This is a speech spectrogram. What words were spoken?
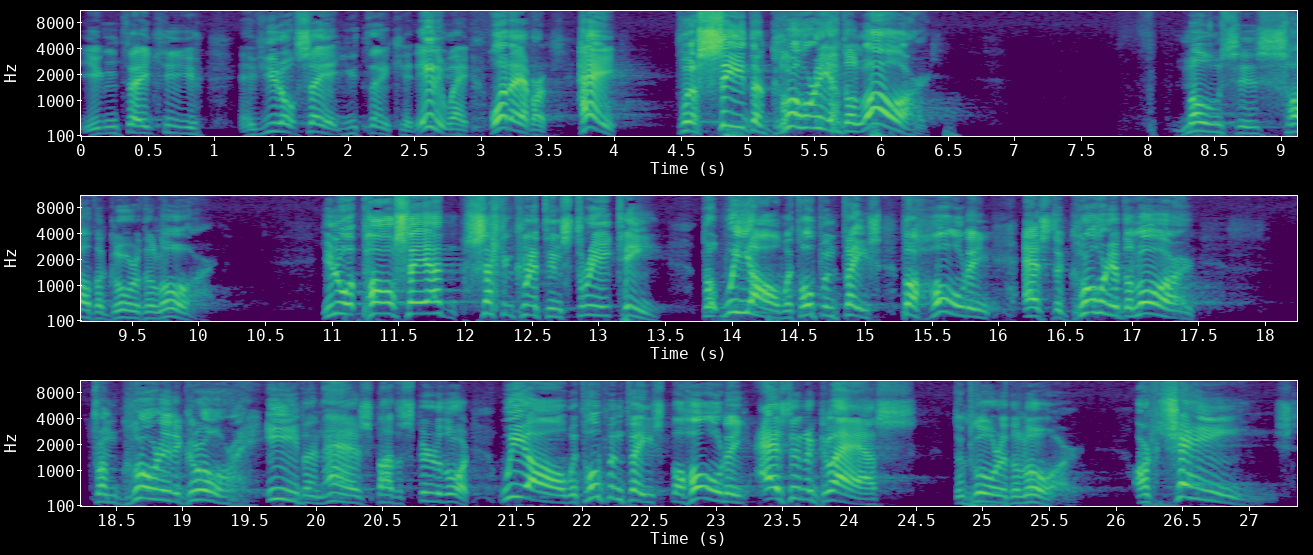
you can think, if you don't say it, you think it. Anyway, whatever. Hey, we'll see the glory of the Lord. Moses saw the glory of the Lord. You know what Paul said? 2 Corinthians 3:18. But we all with open face, beholding as the glory of the Lord, from glory to glory, even as by the Spirit of the Lord. We all with open face, beholding as in a glass the glory of the Lord, are changed,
